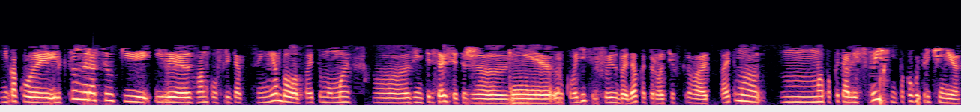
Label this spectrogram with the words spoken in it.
Никакой электронной рассылки или звонков в редакцию не было, поэтому мы э, заинтересовались, это же не руководитель ФСБ, да, которого от всех скрывают. Поэтому мы попытались выяснить, по какой причине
